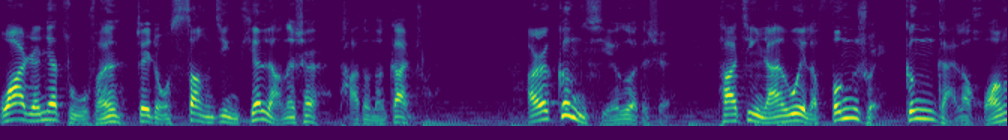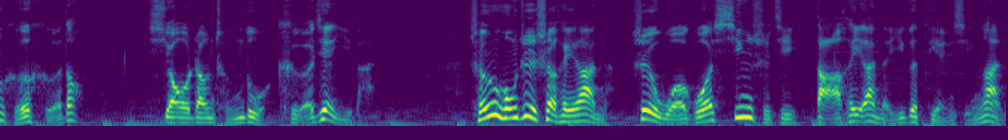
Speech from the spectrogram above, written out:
挖人家祖坟这种丧尽天良的事儿，他都能干出来。而更邪恶的是，他竟然为了风水更改了黄河河道，嚣张程度可见一斑。陈洪志涉黑案呢，是我国新时期打黑案的一个典型案例。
